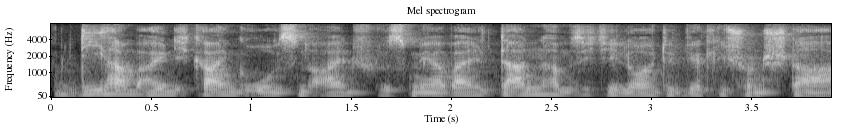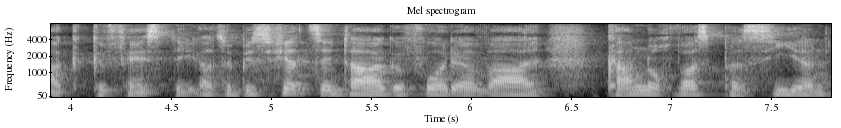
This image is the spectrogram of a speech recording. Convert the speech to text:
die haben eigentlich keinen großen Einfluss mehr, weil dann haben sich die Leute wirklich schon stark gefestigt. Also bis 14 Tage vor der Wahl kann noch was passieren.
